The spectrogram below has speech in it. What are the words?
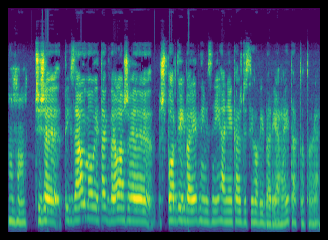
Uh-huh. Čiže tých záujmov je tak veľa, že šport je iba jedným z nich a nie každý si ho vyberia, hej? Tak toto je.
